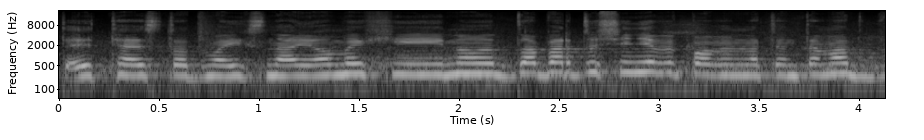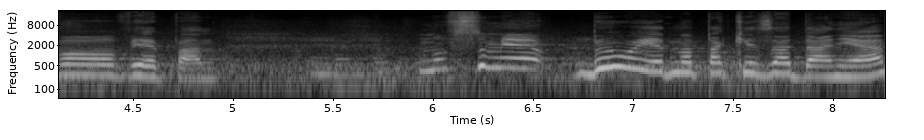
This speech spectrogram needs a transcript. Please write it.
te, test od moich znajomych i no za bardzo się nie wypowiem na ten temat, bo wie pan. No w sumie było jedno takie zadanie,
